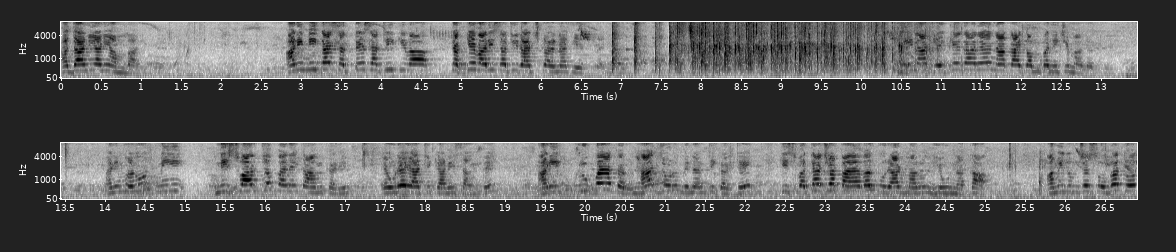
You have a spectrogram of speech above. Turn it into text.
अदानी आणि अंबानी. आणि मी काय सत्तेसाठी किंवा टक्केवारीसाठी राजकारणात येत नाही. मी ना ठेकेदार आहे ना काय कंपनीची मालक. आणि म्हणून मी निस्वार्थपणे काम करीन एवढं या ठिकाणी सांगते. आणि कृपया करून हात जोडून विनंती करते की स्वतःच्या पायावर कुराड मारून घेऊ नका. आम्ही तुमच्यासोबत होत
